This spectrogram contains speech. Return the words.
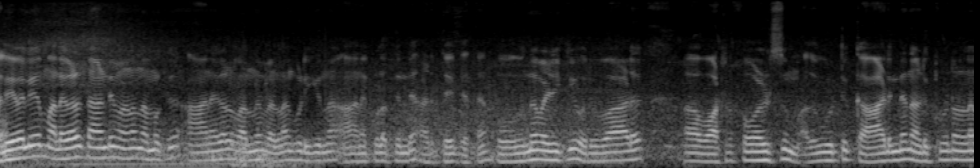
വലിയ വലിയ മലകൾ താണ്ടി വേണം നമുക്ക് ആനകൾ വന്ന് വെള്ളം കുടിക്കുന്ന ആനക്കുളത്തിന്റെ അടുത്തേക്ക് എത്താൻ. പോകുന്ന വഴിക്ക് ഒരുപാട് വാട്ടർഫോൾസും അതുകൂട്ടി കാടിന്റെ നടുക്കൂടുള്ള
